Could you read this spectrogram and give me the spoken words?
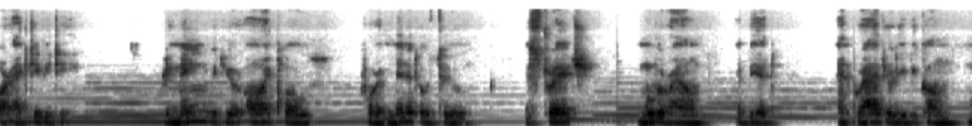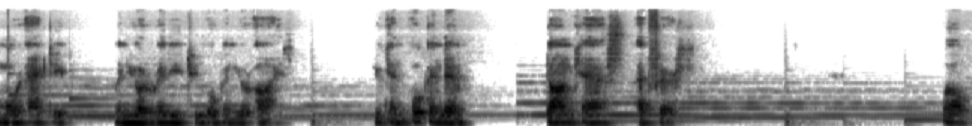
our activity. Remain with your eye closed for a minute or two, stretch, move around a bit and gradually become more active when you are ready to open your eyes. You can open them downcast at first. Well,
